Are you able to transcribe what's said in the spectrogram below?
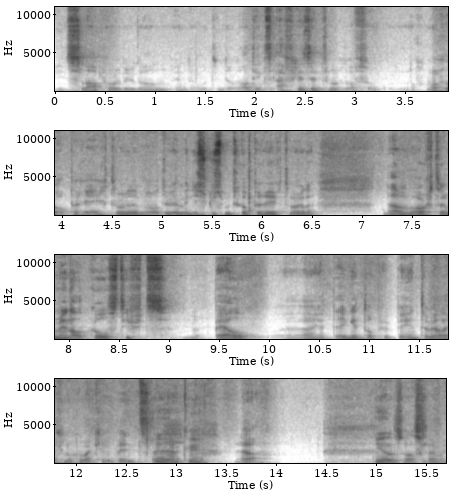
in slaap worden gedaan en er moet inderdaad iets afgezet worden of nog maar geopereerd worden, bijvoorbeeld uw meniscus moet geopereerd worden, dan wordt er met een alcoholstift een pijl eh, getekend op je been terwijl je nog wakker bent. Ah, ja, oké. Ja, Ja, dat is wel slimmer.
